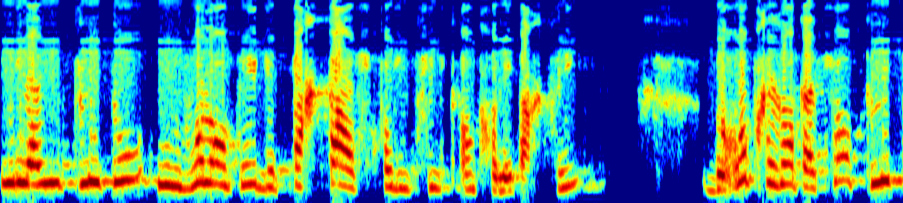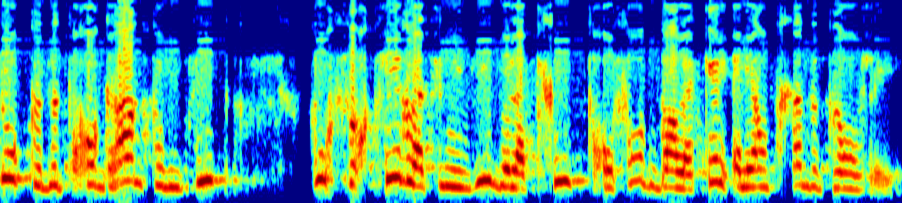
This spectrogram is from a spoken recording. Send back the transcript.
il y a eu plutôt une volonté de partage politique entre les partis, de représentation plutôt que de programme politique pour sortir la Tunisie de la crise profonde dans laquelle elle est en train de plonger.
